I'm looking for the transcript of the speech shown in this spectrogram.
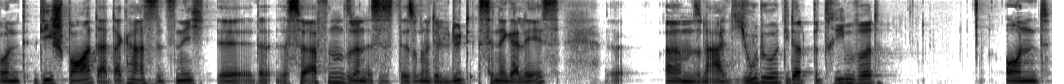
Und die Sportart Dakar ist jetzt nicht äh, das Surfen, sondern es ist der sogenannte Lutte Senegalese, äh, ähm, so eine Art Judo, die dort betrieben wird. Und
